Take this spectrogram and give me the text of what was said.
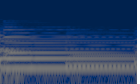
Música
